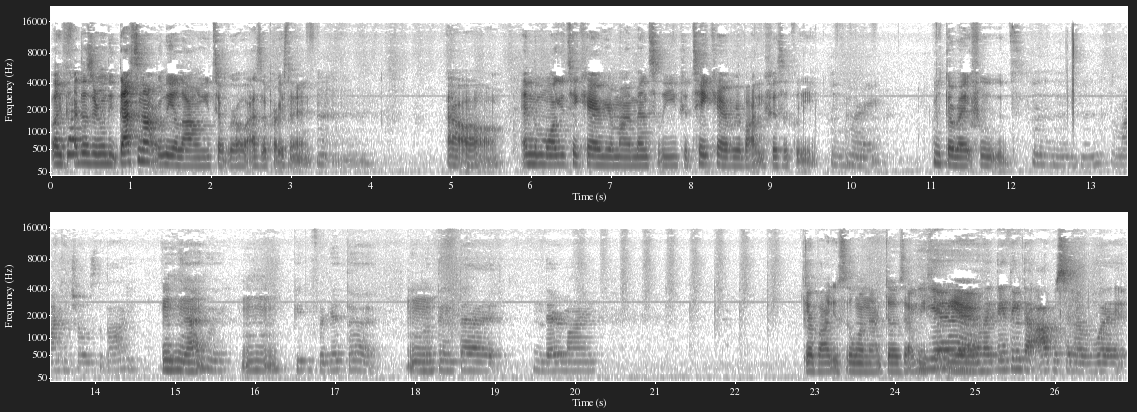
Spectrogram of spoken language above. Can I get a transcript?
like that doesn't really that's not really allowing you to grow as a person Mm-mm. at all. And the more you take care of your mind mentally, you could take care of your body physically. Mm-hmm. Right. With the right foods. Mm-hmm. The mind controls the body. Mm-hmm. Exactly. Mm-hmm. People forget that. People mm. think that in their mind, their body's the one that does everything. Yeah, yeah. like they think the opposite of what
